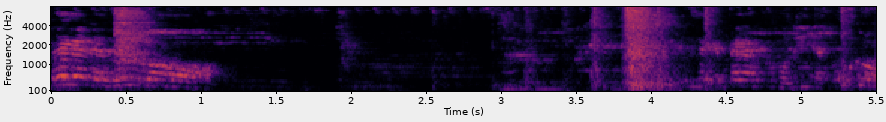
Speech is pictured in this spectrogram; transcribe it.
Pégale duro. Dice que pega como niña, duro.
